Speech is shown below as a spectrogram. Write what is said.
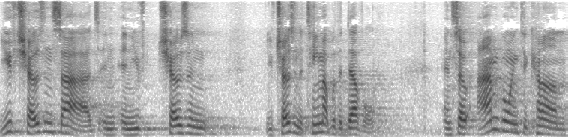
You've chosen sides and, and you've chosen You've chosen to team up with the devil. And so I'm going to come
